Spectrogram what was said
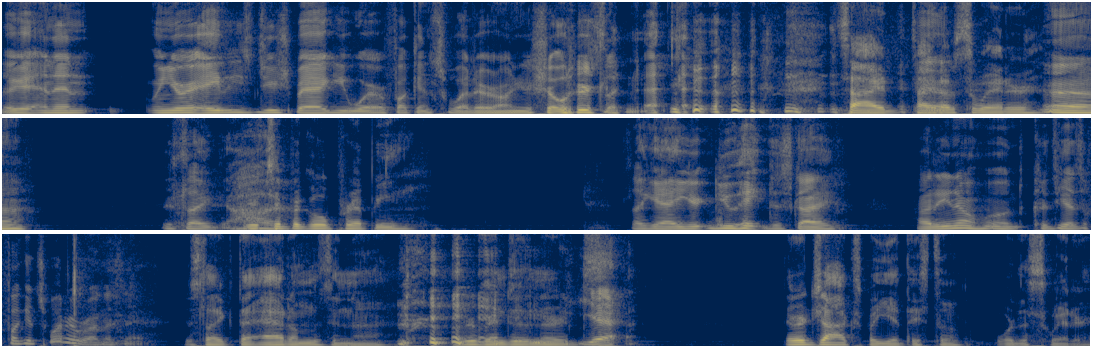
Okay, and then when you're an '80s douchebag, you wear a fucking sweater on your shoulders like that. Tied, tied up sweater. Yeah. It's like, Your ah, typical preppy. it's like, yeah, you you hate this guy. How do you know? Well, because he has a fucking sweater on his neck. Just like the Adams and uh, Revenge of the Nerds. Yeah. They were jocks, but yet they still wore the sweater.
